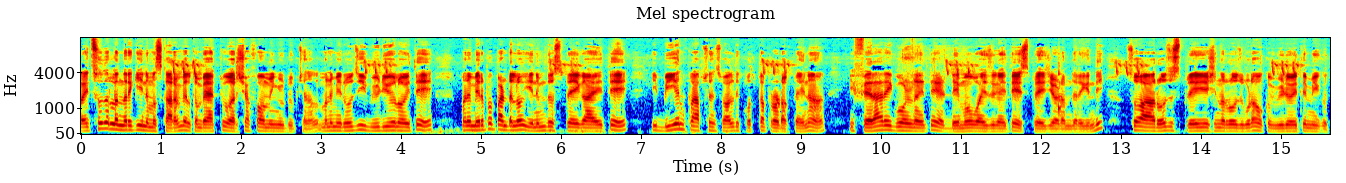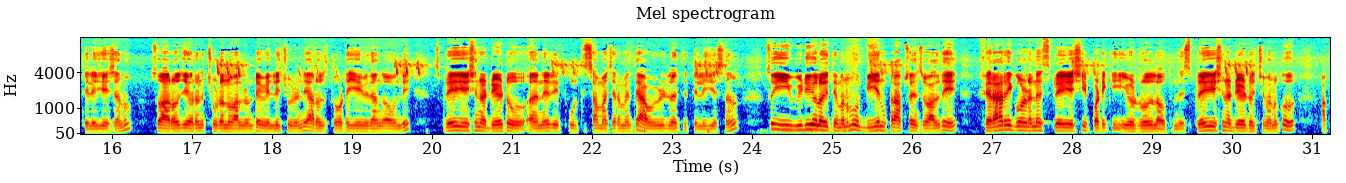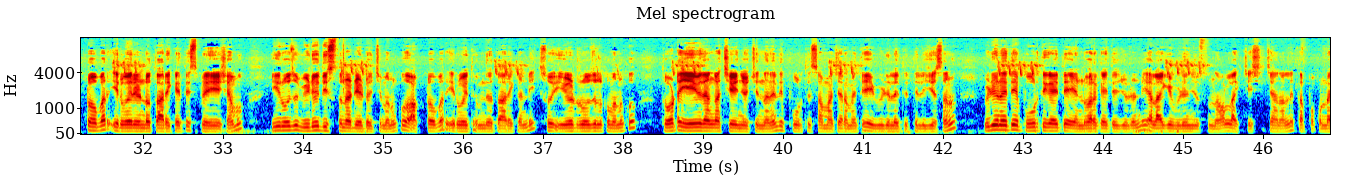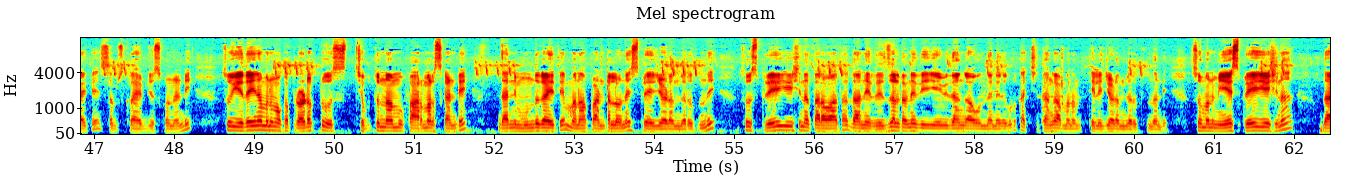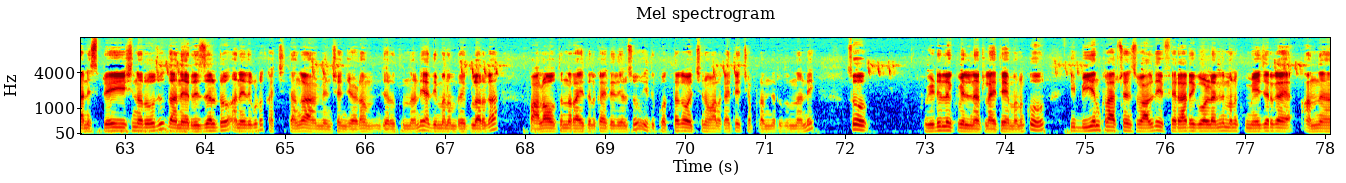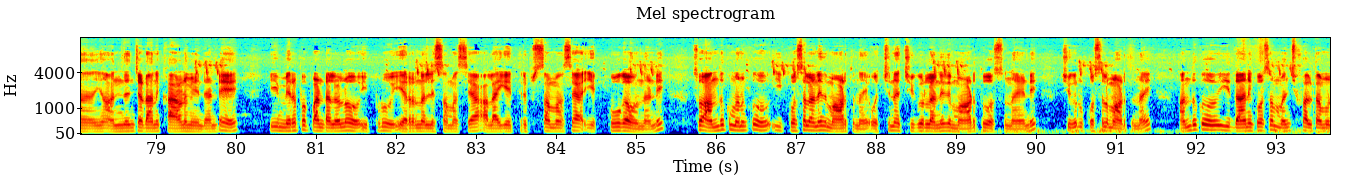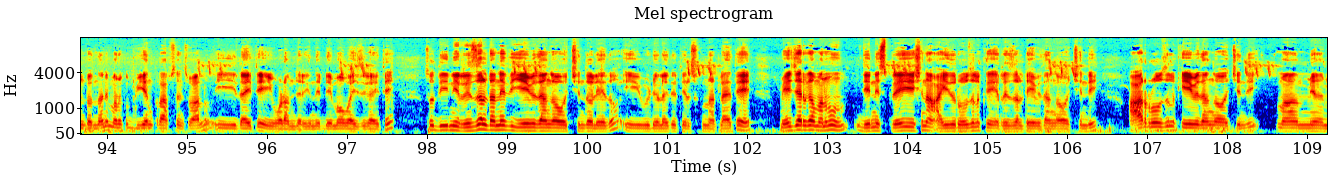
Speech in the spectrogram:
రైతు సోదరులందరికీ నమస్కారం. Welcome back to Varsha farming YouTube channel. మనం ఈరోజు ఈ వీడియోలో అయితే మన మిరప పంటలో ఎనిమిదో స్ప్రేగా అయితే ఈ బిఎన్ క్రాప్ సైన్స్ వాళ్ళది కొత్త ప్రోడక్ట్ అయిన ఈ ఫెరారీ గోల్డ్ అయితే డెమో వైజ్గా అయితే స్ప్రే చేయడం జరిగింది. సో ఆ రోజు స్ప్రే చేసిన రోజు కూడా ఒక వీడియో అయితే మీకు తెలియజేశాను. సో ఆ రోజు ఎవరైనా చూడని వాళ్ళు ఉంటే వెళ్ళి చూడండి. ఆ రోజు తోట ఏ విధంగా ఉంది స్ప్రే చేసిన డేటు అనేది పూర్తి సమాచారం అయితే ఆ వీడియోలో అయితే తెలియజేస్తాను. సో ఈ వీడియోలో అయితే మనము బిఎన్ క్రాప్ సైన్స్ వాళ్ళది ఫెరారీ గోల్డ్ అనేది స్ప్రే చేసి ఇప్పటికి ఏడు రోజులు అవుతుంది. స్ప్రే చేసిన డేట్ వచ్చి మనకు అక్టోబర్ ఇరవై రెండో తారీఖు అయితే స్ప్రే చేశాము. ఈ రోజు వీడియో తీస్తున్న డేట్ వచ్చి మనకు అక్టోబర్ ఇరవై తొమ్మిదో తారీఖు అండి. సో ఏడు రోజులకు మనకు తోట ఏ విధంగా చేంజ్ వచ్చింది అనేది పూర్తి సమాచారం అయితే ఈ వీడియోలో అయితే తెలియజేస్తాను. వీడియోని అయితే పూర్తిగా అయితే ఎండ్ వరకు అయితే చూడండి. అలాగే వీడియోని చూస్తున్న వాళ్ళు లైక్ చేసి ఛానల్ని తప్పకుండా అయితే సబ్స్క్రైబ్ చేసుకోండి సో ఏదైనా మనం ఒక ప్రోడక్ట్ చెప్తున్నాము ఫార్మర్స్ కంటే దాన్ని ముందుగా అయితే మన పంటలోనే స్ప్రే చేయడం జరుగుతుంది. సో స్ప్రే చేసిన తర్వాత దాని రిజల్ట్ అనేది ఏ విధంగా ఉందనేది కూడా ఖచ్చితంగా మనం తెలియజేయడం జరుగుతుందండి. సో మనం ఏ స్ప్రే చేసినా దాన్ని స్ప్రే చేసిన రోజు దాని రిజల్ట్ అనేది కూడా ఖచ్చితంగా మెన్షన్ చేయడం జరుగుతుందండి. అది మనం రెగ్యులర్గా ఫాలో అవుతున్న రైతులకైతే తెలుసు. ఇది కొత్తగా వచ్చిన వాళ్ళకైతే చెప్పడం జరుగుతుందండి. సో వీడియోలోకి వెళ్ళినట్లయితే మనకు ఈ బిఎన్ క్రాప్ సైన్స్ వాళ్ళది ఫెరారీ గోల్డ్ అనేది మనకు మేజర్గా అంద అందించడానికి కారణం ఏంటంటే ఈ మిరప పంటలలో ఇప్పుడు ఎర్రనల్లి సమస్య అలాగే త్రిప్స్ సమస్య ఎక్కువగా ఉందండి. సో అందుకు మనకు ఈ కొసలు అనేది మాడుతున్నాయి వచ్చిన చిగురులు అనేది మాడుతూ వస్తున్నాయండి. చిగురు కొసలు మాడుతున్నాయి అందుకు ఈ దానికోసం మంచి ఫలితం ఉంటుందని మనకు బిఎన్ క్రాప్ సైన్స్ వాళ్ళు ఇదైతే ఇవ్వడం జరిగింది డెమో వైజ్గా అయితే. సో దీని రిజల్ట్ అనేది ఏ విధంగా వచ్చిందో లేదో ఈ వీడియోలో అయితే తెలుసుకున్నట్లయితే మేజర్గా మనము దీన్ని స్ప్రే చేసిన ఐదు రోజులకి రిజల్ట్ ఏ విధంగా వచ్చింది ఆరు రోజులకి ఏ విధంగా వచ్చింది? మా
